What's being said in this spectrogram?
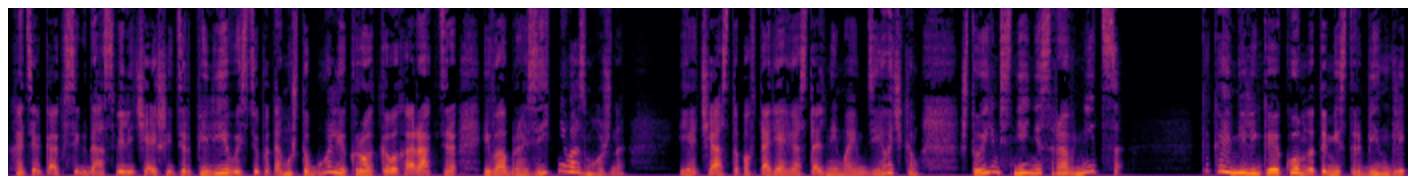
хотя, как всегда, с величайшей терпеливостью, потому что более кроткого характера и вообразить невозможно. Я часто повторяю остальным моим девочкам, что им с ней не сравнится. Какая миленькая комната, мистер Бингли,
